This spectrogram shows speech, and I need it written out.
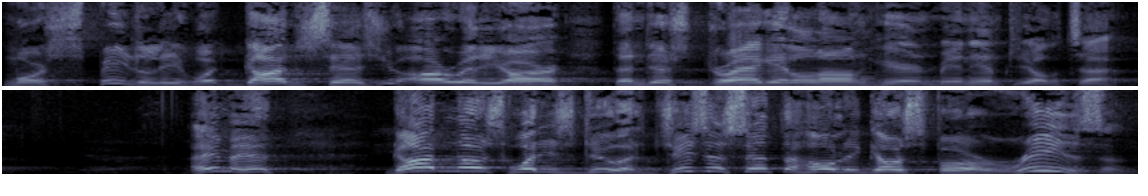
more speedily what God says you already are than just dragging along here and being empty all the time. Amen. God knows what He's doing. Jesus sent the Holy Ghost for a reason.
